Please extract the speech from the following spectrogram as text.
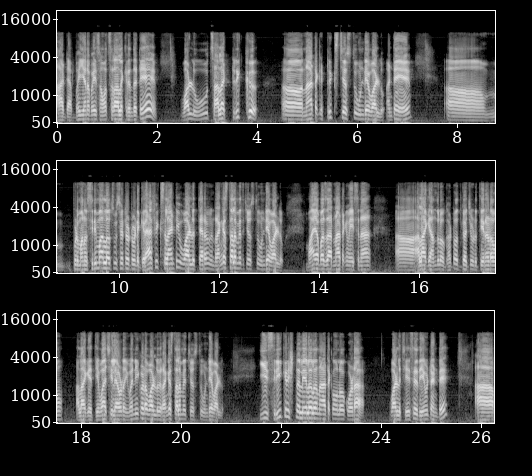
ఆ డెబ్బై ఎనభై సంవత్సరాల క్రిందటే వాళ్ళు చాలా ట్రిక్ నాటక ట్రిక్స్ చేస్తూ ఉండేవాళ్ళు. అంటే ఇప్పుడు మనం సినిమాల్లో చూసేటటువంటి గ్రాఫిక్స్ లాంటివి వాళ్ళు తెర రంగస్థలం మీద చేస్తూ ఉండేవాళ్ళు. మాయాబజార్ నాటకం వేసిన అలాగే అందులో ఘటోద్గచుడు తినడం అలాగే తివాచి లేవడం ఇవన్నీ కూడా వాళ్ళు రంగస్థలమే చేస్తూ ఉండేవాళ్ళు. ఈ శ్రీకృష్ణ లీలల నాటకంలో కూడా వాళ్ళు చేసేది ఏమిటంటే ఆ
